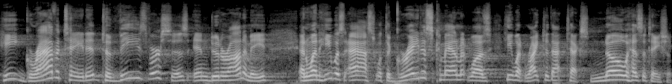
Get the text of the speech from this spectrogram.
he gravitated to these verses in Deuteronomy And when he was asked what the greatest commandment was, he went right to that text, no hesitation.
